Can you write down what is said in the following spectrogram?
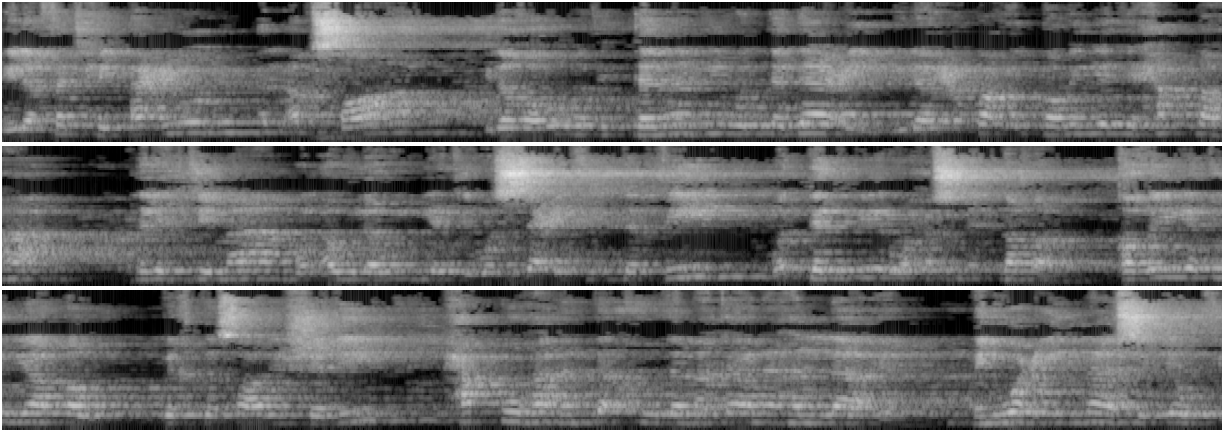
إلى فتح الأعين الأبصار إلى ضرورة التنادي والتداعي إلى إعطاء القضية حقها. من الاهتمام والأولوية والسعي في التنفيذ والتدبير وحسن النظر. قضية يا قوم باختصار شديد حقها أن تأخذ مكانها اللائق من وعي الناس اليوم في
